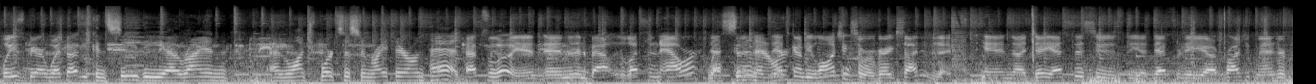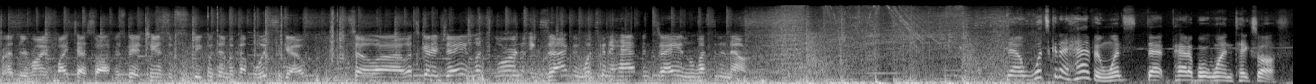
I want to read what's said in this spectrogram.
please bear with us. You can see the uh, Orion and launch abort system right there on pad. Absolutely, and, and in about less than an hour, less that's than gonna, an hour. That's going to be launching, so we're very excited today. And uh, Jay Estes, who's the uh, deputy uh, project manager at the Orion Flight Test Office, we had a chance to speak with him a couple weeks ago. So uh, let's go to Jay and let's learn exactly what's going to happen today in less than an hour. Now, what's going to happen once that Pad Abort 1 takes off?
